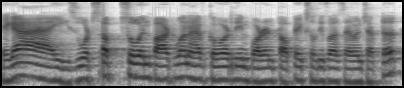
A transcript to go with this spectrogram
Hey guys, what's up? So in part 1 I have covered the important topics of the first 7 chapter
